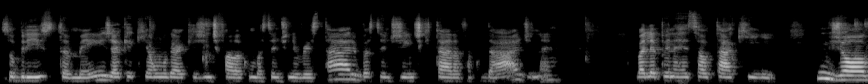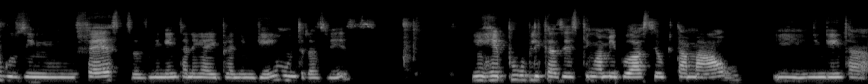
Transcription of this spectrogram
sobre isso também, já que aqui é um lugar que a gente fala com bastante universitário, bastante gente que está na faculdade, né? Vale a pena ressaltar que em jogos, em festas, ninguém tá nem aí para ninguém, muitas das vezes. Em república, às vezes tem um amigo lá seu que tá mal e ninguém tá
